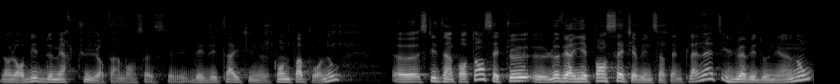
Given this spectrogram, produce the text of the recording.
dans l'orbite de Mercure. Enfin bon, ça c'est des détails qui ne comptent pas pour nous. Euh, ce qui est important, c'est que euh, Le Verrier pensait qu'il y avait une certaine planète, il lui avait donné un nom,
